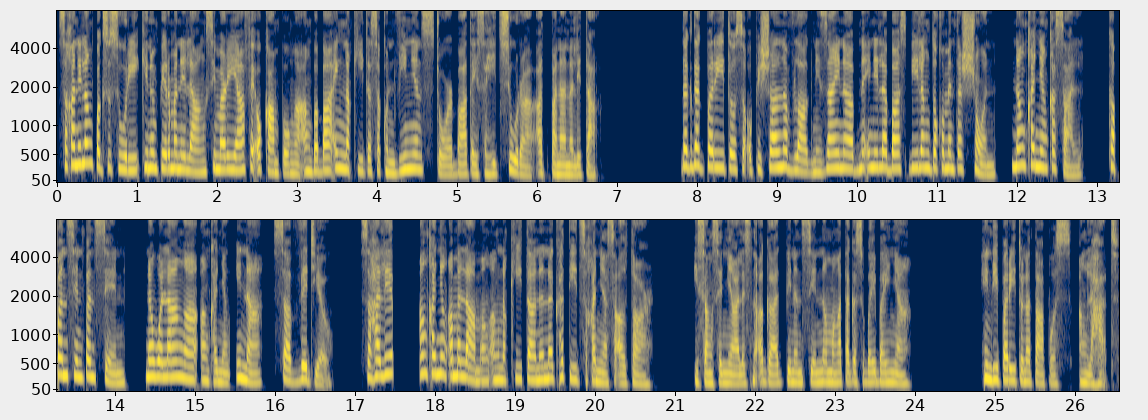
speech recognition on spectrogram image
Sa kanilang pagsusuri, kinumpirma nilang si Mariafe Ocampo nga ang babaeng nakita sa convenience store batay sa hitsura at pananalita. Dagdag pa rito sa opisyal na vlog ni Zainab na inilabas bilang dokumentasyon ng kanyang kasal, kapansin-pansin na wala nga ang kanyang ina sa video. Sa halip, ang kanyang ama lamang ang nakita na naghatid sa kanya sa altar. Isang senyales na agad pinansin ng mga taga-subaybay niya. Hindi pa rito natapos ang lahat.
